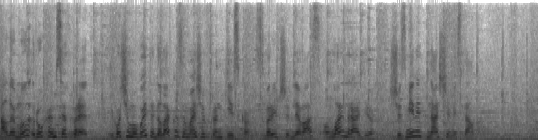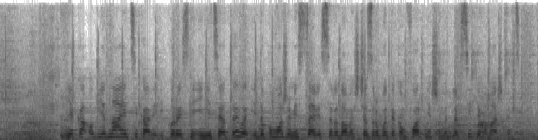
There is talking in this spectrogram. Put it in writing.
Але ми рухаємося вперед і хочемо вийти далеко за межі Франківська, створивши для вас онлайн-радіо, що змінить наші міста. яка об'єднає цікаві і корисні ініціативи і допоможе місцеві середовища зробити комфортнішими для всіх його мешканців.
